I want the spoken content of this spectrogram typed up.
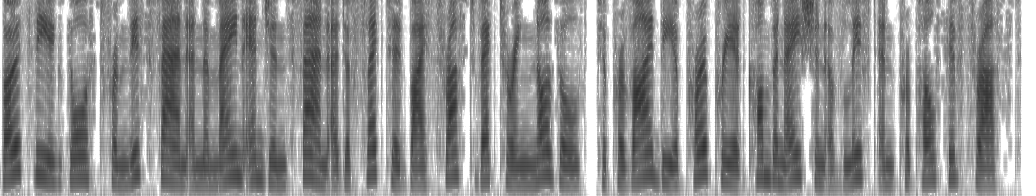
Both the exhaust from this fan and the main engine's fan are deflected by thrust vectoring nozzles, to provide the appropriate combination of lift and propulsive thrust.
